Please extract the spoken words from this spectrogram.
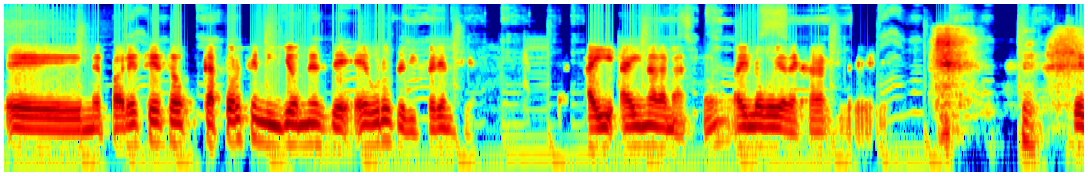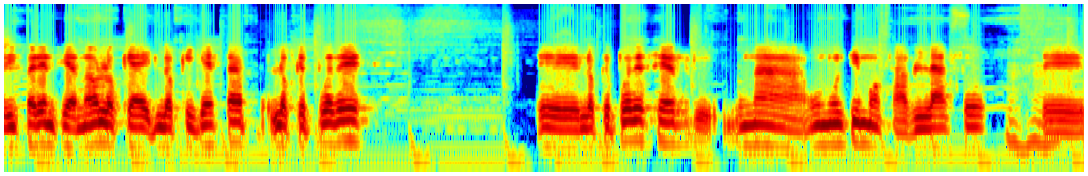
eh, me parece eso, 14 millones de euros de diferencia. Ahí, ahí nada más, ¿no? Ahí lo voy a dejar de, de diferencia, ¿no? Lo que, hay, lo que ya está, lo que puede eh, lo que puede ser una, un último sablazo de,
